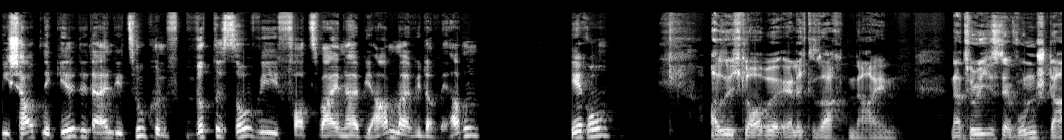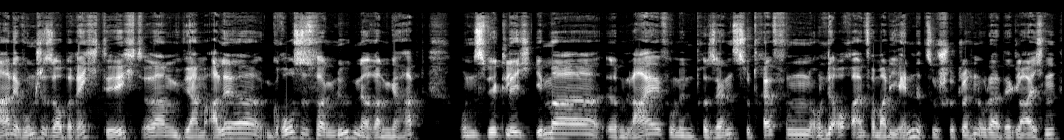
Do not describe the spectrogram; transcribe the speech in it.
wie schaut eine Gilde da in die Zukunft? Wird es so wie vor zweieinhalb Jahren mal wieder werden? Hero? Also ich glaube ehrlich gesagt, nein. Natürlich ist der Wunsch da, der Wunsch ist auch berechtigt. Ähm, wir haben alle großes Vergnügen daran gehabt, uns wirklich immer ähm, live und in Präsenz zu treffen und auch einfach mal die Hände zu schütteln oder dergleichen.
